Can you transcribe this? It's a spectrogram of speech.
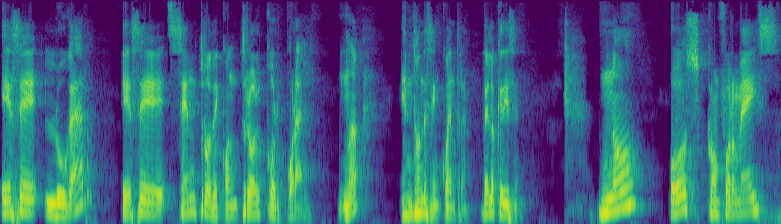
ese lugar ese centro de control corporal, ¿no? ¿En dónde se encuentra? Ve lo que dice. No os conforméis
